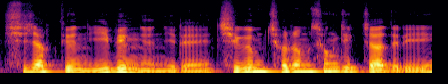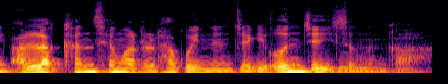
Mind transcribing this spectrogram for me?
시작된 200년 이래 지금처럼 성직자들이 안락한 생활을 하고 있는 적이 언제 있었는가?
